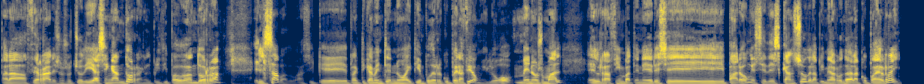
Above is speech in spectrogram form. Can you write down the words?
para cerrar esos ocho días en Andorra, en el Principado de Andorra, el sábado. Así que prácticamente no hay tiempo de recuperación. Y luego, menos mal, el Racing va a tener ese parón, ese descanso de la primera ronda de la Copa del Rey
